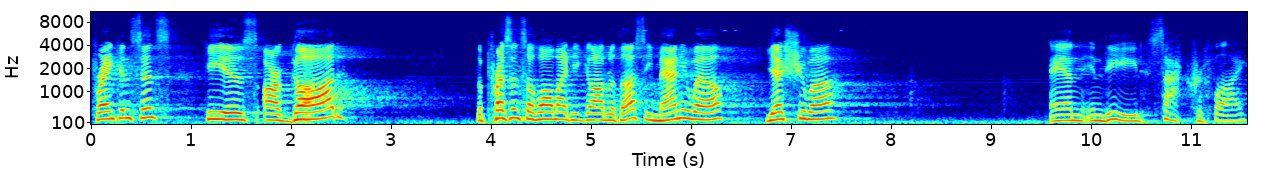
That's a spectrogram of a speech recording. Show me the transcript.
Frankincense, he is our God, the presence of Almighty God with us, Emmanuel, Yeshua, and indeed sacrifice.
